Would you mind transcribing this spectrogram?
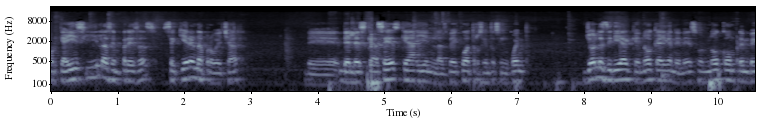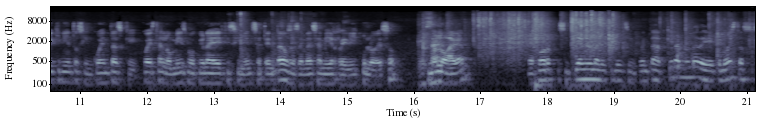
Porque ahí sí las empresas se quieren aprovechar de, de la escasez que hay en las B450. Yo les diría que no caigan en eso, no compren B550 que cuestan lo mismo que una X570, o sea, se me hace a mí ridículo eso. No lo hagan. Mejor, si quieren una B550, adquieran una de como estas.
